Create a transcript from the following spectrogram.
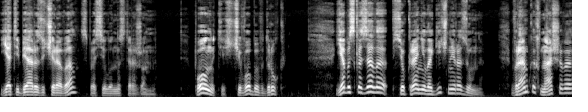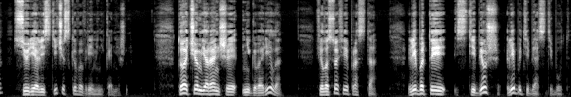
«Я тебя разочаровал?» — спросил он настороженно. «Полноте, с чего бы вдруг?» «Я бы сказала, все крайне логично и разумно. В рамках нашего сюрреалистического времени, конечно. То, о чем я раньше не говорила, философия проста. Либо ты стебешь, либо тебя стебут.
